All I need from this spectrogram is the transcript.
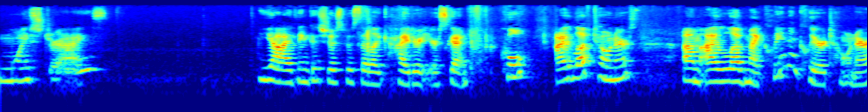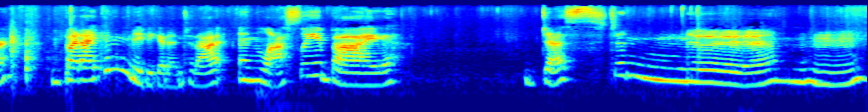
moisturize. Yeah, I think it's just supposed to like hydrate your skin. Cool. I love toners. Um, I love my Clean and Clear toner, but I can maybe get into that. And lastly, by Destiny, mm -hmm.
